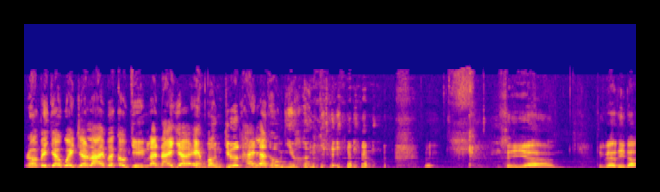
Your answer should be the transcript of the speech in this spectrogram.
Rồi bây giờ quay trở lại với câu chuyện là nãy giờ em vẫn chưa thấy là thu nhiều hơn chị thì à, thực ra thì đó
